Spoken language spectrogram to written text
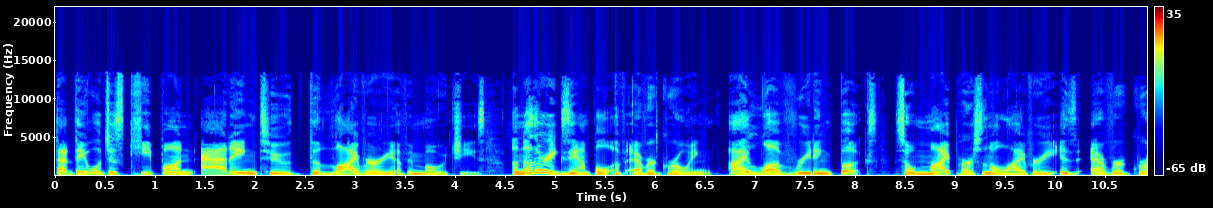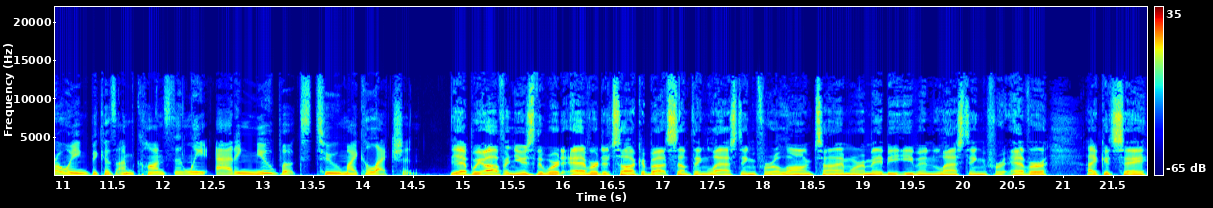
that they will just keep on adding to the library of emojis. Another example of ever growing. I love reading books. So my personal library is ever growing because I'm constantly adding new books to my collection. Yep, we often use the word ever to talk about something lasting for a long time or maybe even lasting forever. I could say,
